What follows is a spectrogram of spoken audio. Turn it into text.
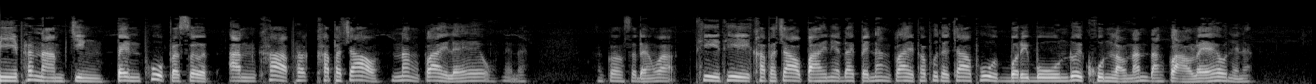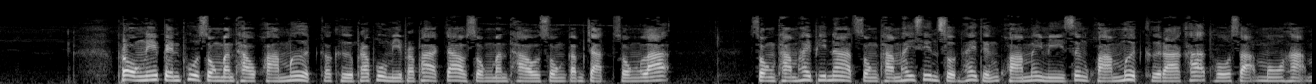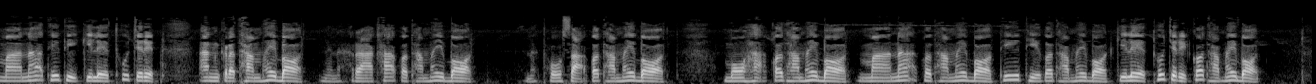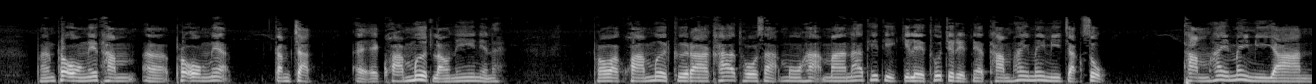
มีพระนามจริงเป็นผู้ประเสริฐอันข้าพระข้าพเจ้านั่งใกล้แล้วเนี่ยนะก็แสดงว่าที่ที่ข้าพเจ้าไปเนี่ยได้ไปนั่งใกล้ พระพุทธเจ้าผู้บริบูรณ์ด้วยคุณเหล่านั้นดังกล่าวแล้วเนี่ยนะพระองค์นี้เป็นผู้ทรงบรรเทาความมืดก็คือ พระผู้มีพระภาคเจ้าทรงบรรเทาทรงกำจัดทรงละ ทรงทำให้พินาศทรงทำให้สิ้นสุดให้ถึงความไม่มี ซึ่งความมืดคือราคะโทสะโมหะมานะทิฏฐิกิเลสทุจริต อันกระทำให้บอดเนี่ยนะราคะก็ทำให้บอดนะโทสะก็ทำให้บอด โมหะก็ทำให้บอด มานะก็ทำให้บอดทิฏฐิก็ทำให้บอดกิเลสทุจริตก็ทำให้บอดเพราะนั้นพระองค์นี้ทำพระองค์เนี่ยกำจัดไอ้ความมืดเหล่านี้เนี่ยนะเพราะว่าความมืดคือราคะโทสะโมหะมานะทิฏฐิกิเลสทุจริตเนี่ยทำให้ไม่มีจักสุ ทำให้ไม่มียาน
